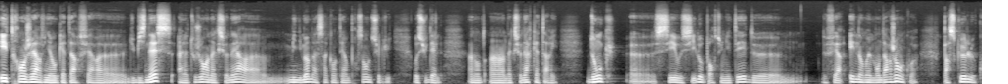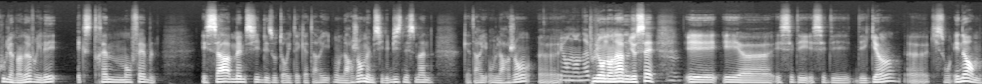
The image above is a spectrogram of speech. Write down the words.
étrangère vient au Qatar faire du business, elle a toujours un actionnaire minimum à 51% au-dessus au-dessus d'elle, un, un, actionnaire qatari. Donc, c'est aussi l'opportunité de, de faire énormément d'argent, quoi. Parce que le coût de la main-d'œuvre, il est extrêmement faible. Et ça, même si les autorités qataries ont de l'argent, même si les businessmen qataris ont de l'argent, euh, plus on en a, mieux c'est. Mm. Et, et, euh, et c'est des, des, des, gains euh, qui sont énormes,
